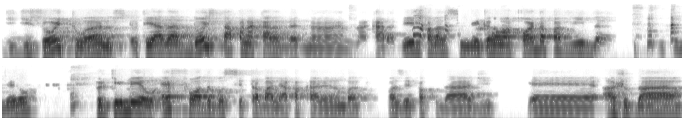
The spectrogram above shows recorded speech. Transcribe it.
de 18 anos, eu teria dado dois tapas na cara, na, na cara dele e falado assim, negão, acorda pra vida, entendeu? Porque, meu, é foda você trabalhar pra caramba, fazer faculdade, é, ajudar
